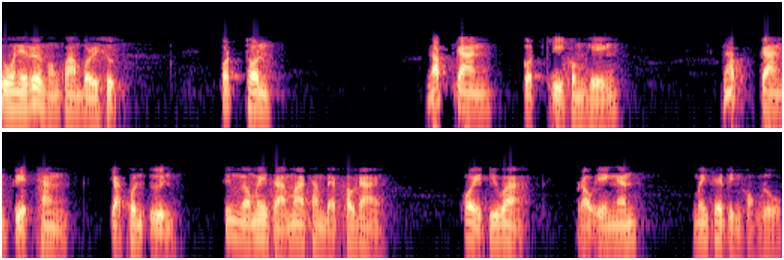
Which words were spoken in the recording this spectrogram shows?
ตัวในเรื่องของความบริสุทธิ์ อดทน รับการกดขี่ข่มเหง รับการเกลียดชังจากคนอื่น ซึ่งเราไม่สามารถทำแบบเขาได้ เพราะเหตุที่ว่าเราเองนั้นไม่ใช่เป็นของโลก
